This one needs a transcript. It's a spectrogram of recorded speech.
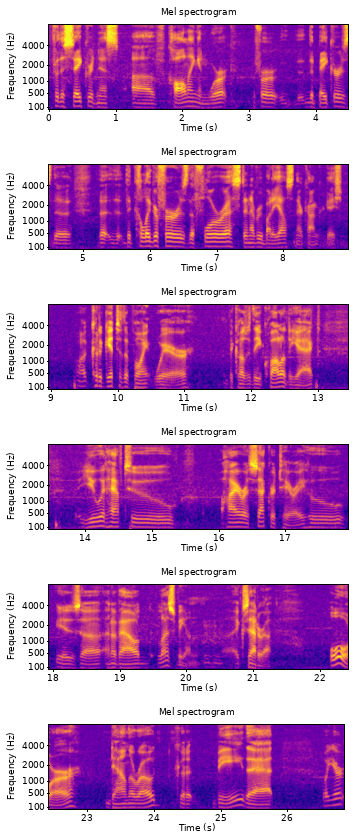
for the sacredness of calling and work for the bakers, the, the, the calligraphers, the florists, and everybody else in their congregation. Well, could it get to the point where, because of the Equality Act, you would have to hire a secretary who is uh, an avowed lesbian, mm-hmm. etc. Or down the road, could it be that, well, you're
